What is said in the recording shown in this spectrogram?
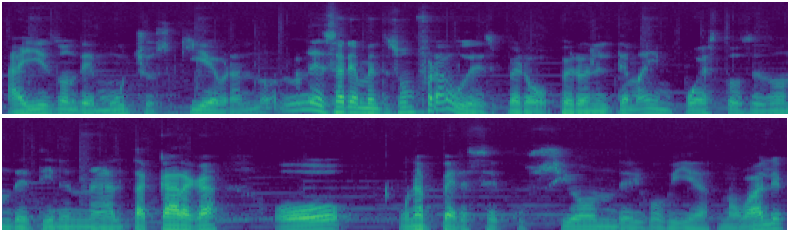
ahí es donde muchos quiebran, no, necesariamente son fraudes, pero, pero en el tema de impuestos es donde tienen una alta carga o una persecución del gobierno, ¿vale?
